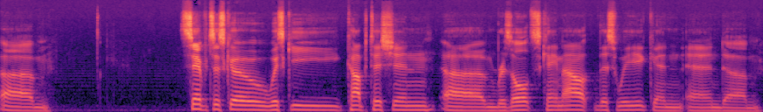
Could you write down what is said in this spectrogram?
Um, San Francisco whiskey competition um, results came out this week, and and um,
